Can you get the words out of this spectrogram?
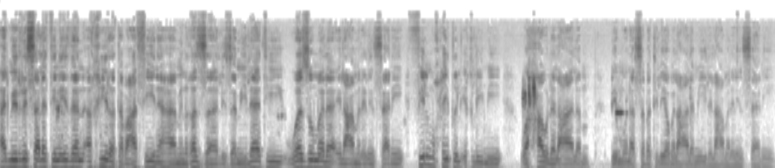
هل من رسالة إذا أخيرة تبعثينها من غزة لزميلاتي وزملاء العمل الإنساني في المحيط الإقليمي وحول العالم بمناسبة اليوم العالمي للعمل الإنساني؟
